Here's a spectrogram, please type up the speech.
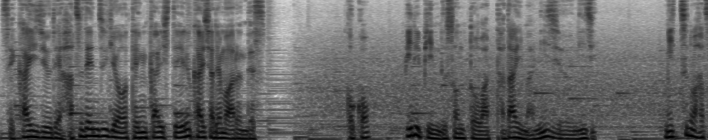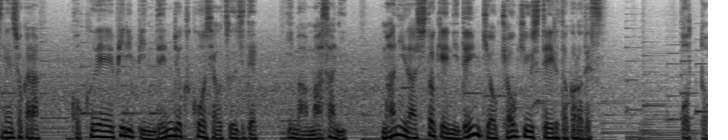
世界中で発電事業を展開している会社でもあるんです。ここフィリピン・ルソン島はただいま22時3つの発電所から国営フィリピン電力公社を通じて今まさにマニラ首都圏に電気を供給しているところです。おっと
